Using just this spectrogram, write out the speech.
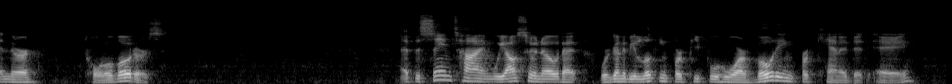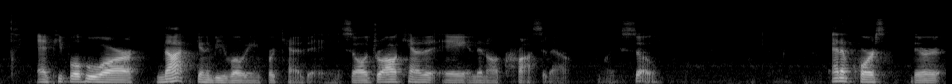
And they're total voters. At the same time, we also know that we're going to be looking for people who are voting for candidate A and people who are not going to be voting for candidate A. So I'll draw candidate A and then I'll cross it out like so. And of course, there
